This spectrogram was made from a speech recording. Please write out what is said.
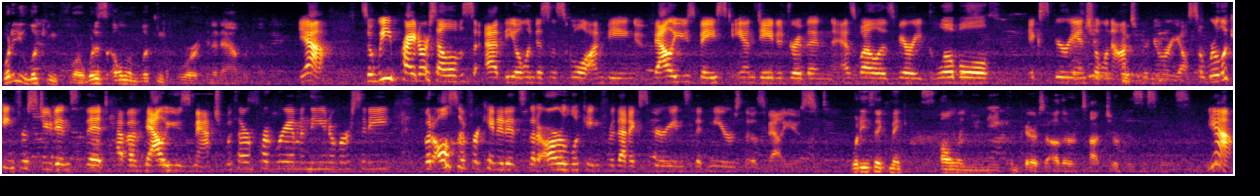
What are you looking for? What is Olin looking for in an applicant? Yeah, so we pride ourselves at the Olin Business School on being values based and data driven, as well as very global, experiential, and entrepreneurial. So we're looking for students that have a values match with our program in the university, but also for candidates that are looking for that experience that mirrors those values. What do you think makes Olin unique compared to other top tier business schools? Yeah.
